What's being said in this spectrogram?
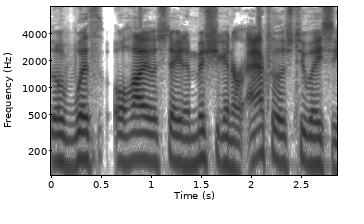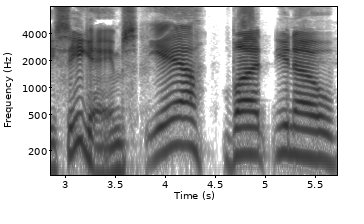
uh, With Ohio State and Michigan, or after those two ACC games, Yeah, but you know,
